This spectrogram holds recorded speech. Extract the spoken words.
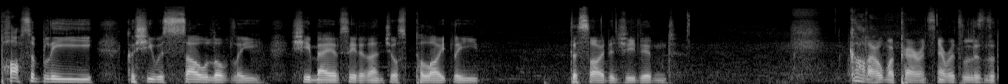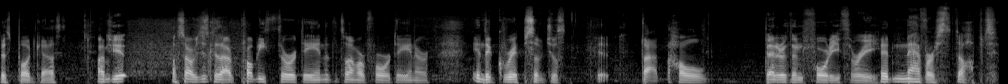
possibly because she was so lovely, she may have seen it and just politely decided she didn't. God, I hope my parents never listen to this podcast. I'm, Do you, oh, sorry, just because I was probably 13 at the time or 14 or in the grips of just uh, that whole. better than 43. It never stopped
